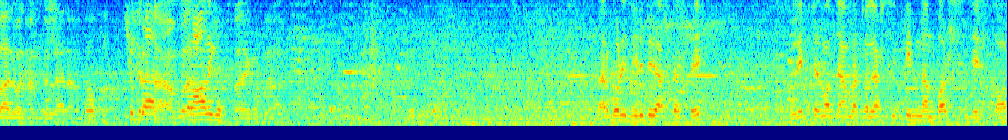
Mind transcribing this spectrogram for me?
بال والحمد لله الحمد لله ওকে শুক্রান عفواً. আসসালামু আলাইকুম وعليكم السلام তারপরে ধীরে ধীরে আস্তে আস্তে লেফটের মধ্যে আমরা চলে আসছি তিন নাম্বার যে স্তর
